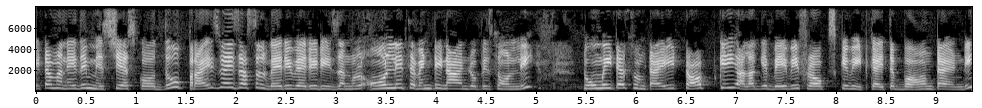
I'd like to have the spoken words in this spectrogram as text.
ఐటమ్ అనేది మిస్ చేసుకోవద్దు. ప్రైస్ వైజ్ అసలు very very reasonable only seventy nine rupees only two metres ఉంటాయి టాప్కి అలాగే బేబీ ఫ్రాక్స్కి వీటికి అయితే బాగుంటాయండి.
